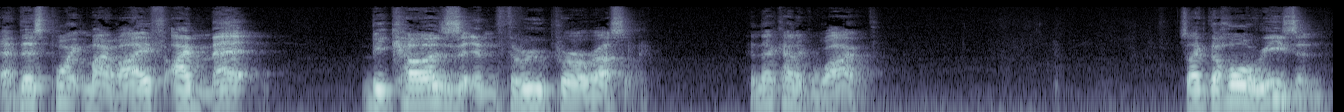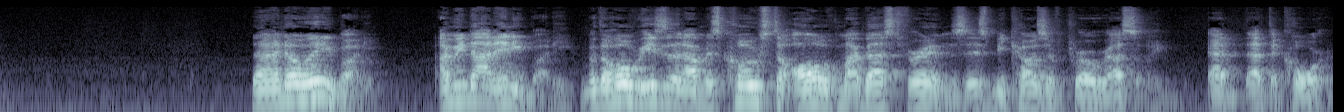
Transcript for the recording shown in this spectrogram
at this point in my life I met because and through pro wrestling. Isn't that kind of wild? It's like the whole reason that I know anybody. I mean, not anybody, but the whole reason that I'm as close to all of my best friends is because of pro wrestling at, at the core.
